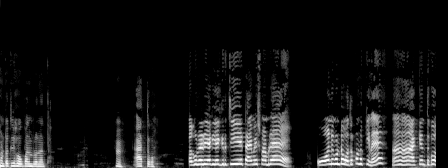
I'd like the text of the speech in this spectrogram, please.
ಹೊಂಟೊತ್ಲಿ ಹೋಗಿ ಬಂದ್ಬಿಡೋಣಂತ. ಹ್ಞೂ ಆಯ್ತು. ತಗೋ ತಗೋ ರೆಡಿ ಆಗಲಿ ಗಿರ್ಜಿ ಟೈಮ್ ವೇಸ್ಟ್ ಮಾಡ್ಬಿಡೆ. ಓನಿ ಗುಂಟ ಒದ್ಕೊಂಡು ಹೋಗ್ತೀನಿ. ಹಾಂ ಹಾಂ ಹಾಕ್ಯಂತ ತಗೋ.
